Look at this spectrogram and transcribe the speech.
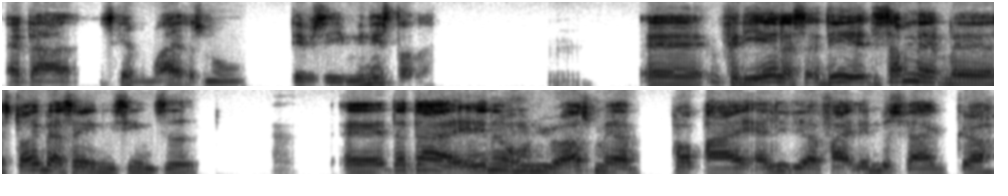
at der skal bebrejdes nogen, det vil sige ministerne. Mm. Øh, fordi ellers, det er det samme med, med Støjberg-sagen i sin tid. Ja. Øh, der, der ender hun jo også med at påpege alle de der fejl, embedsværket gør,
